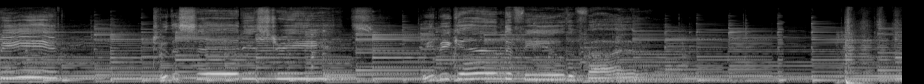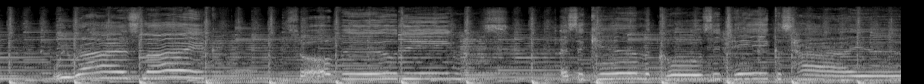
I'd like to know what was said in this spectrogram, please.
beat to the city streets. We began to feel the fire. We rise like tall buildings as the chemicals they take us higher.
